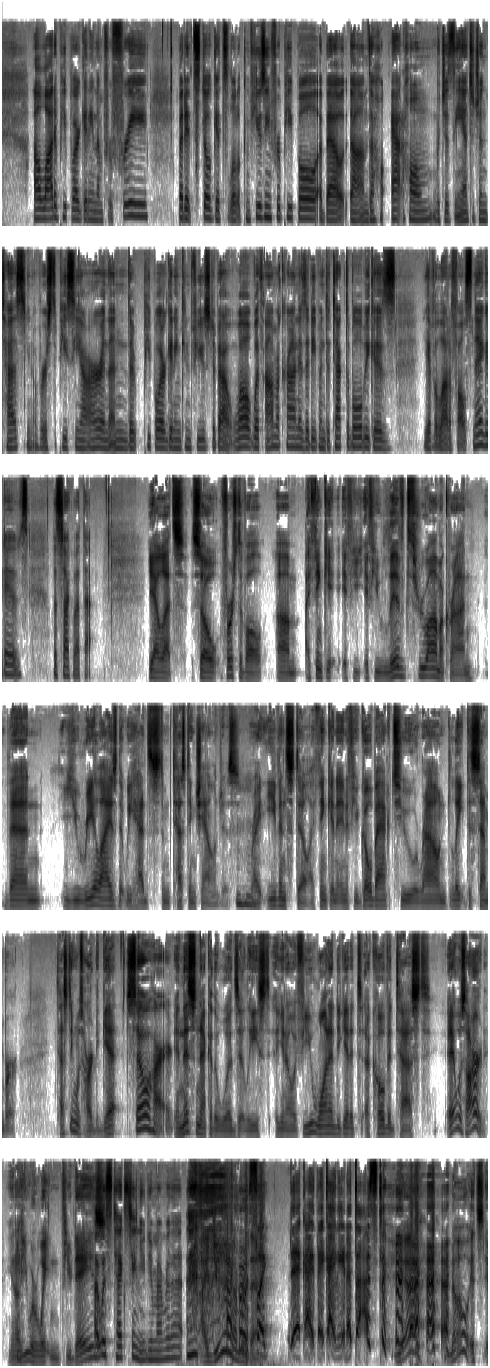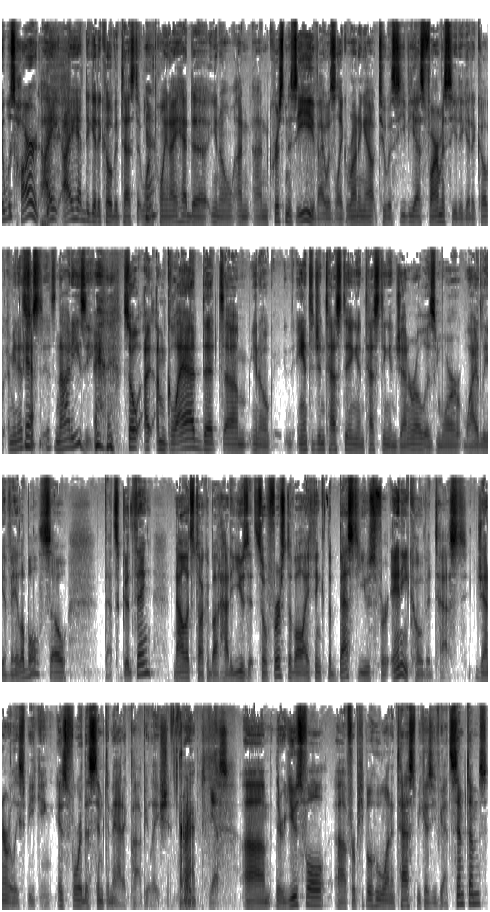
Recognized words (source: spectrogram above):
A lot of people are getting them for free but it still gets a little confusing for people about um, the ho- at home which is the antigen test you know versus the pcr and then the people are getting confused about well with omicron is it even detectable? Because you have a lot of false negatives. Let's talk about that. Yeah, let's. So first of all, um, I think if you if you lived through Omicron, then you realize that we had some testing challenges, right? Even still, I think, and, and if you go back to around late December, testing was hard to get so hard in this neck of the woods. At least, you know, if you wanted to get a, t- a COVID test, it was hard. You know, you were waiting a few days. i was texting you do you remember that I do remember it's that. like nick i think i need a test yeah, no, it's it was hard. I, I had to get a COVID test at one point. I had to, you know, on, on Christmas Eve, I was like running out to a CVS pharmacy to get a COVID. I mean, it's Yeah. just it's not easy. so I, I'm glad that um, you know antigen testing and testing in general is more widely available. So that's a good thing. Now let's talk about how to use it. So first of all, I think the best use for any COVID test, generally speaking, is for the symptomatic population. right? Correct. Yes. Um, they're useful uh, for people who want to test because you've got symptoms.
